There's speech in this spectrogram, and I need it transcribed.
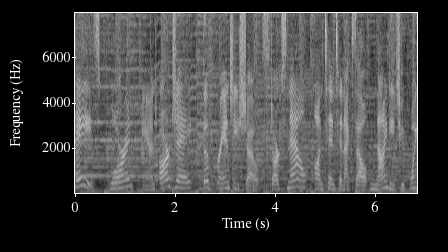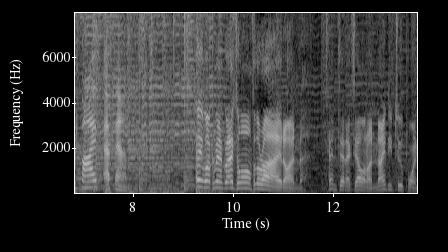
Hayes, Lauren, and RJ, The Frangie Show starts now on 1010XL 92.5 FM. Hey, welcome in. Glad you're along for the ride on 1010XL and on 92.5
